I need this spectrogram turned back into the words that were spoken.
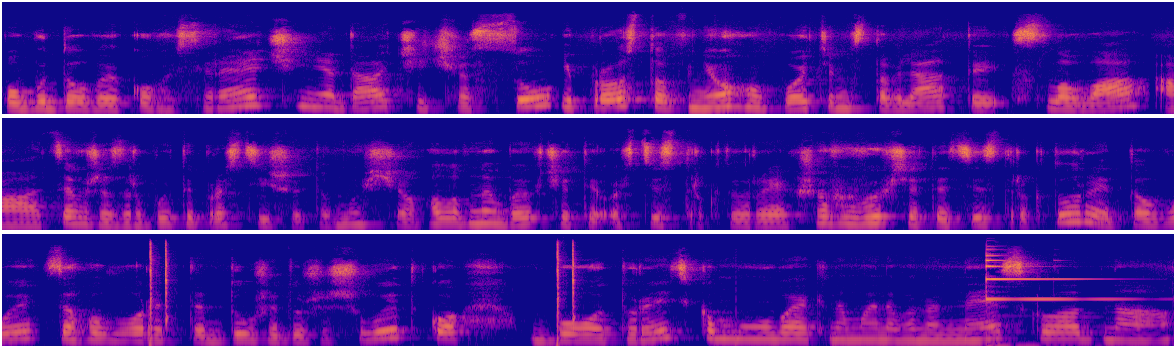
побудову якогось речення, да, чи часу, і просто в нього потім вставляти слова. А це вже зробити простіше, тому що головне вивчити ось ці структури. Якщо ви вивчите ці структури, то ви заговорите дуже дуже швидко, бо турецька мова, як на мене, вона не складна,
